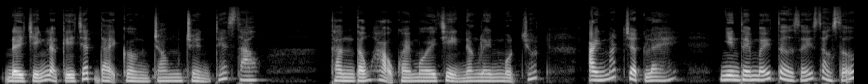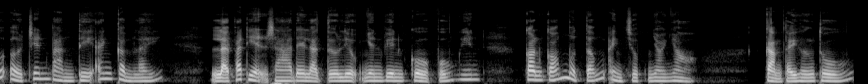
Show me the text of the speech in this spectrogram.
Đây chính là ký chất đại cường trong truyền thuyết sao? Thần Tống hảo khoe môi chỉ nâng lên một chút, ánh mắt chật lé. Nhìn thấy mấy tờ giấy sảng sỡ ở trên bàn thì anh cầm lấy. Lại phát hiện ra đây là tư liệu nhân viên của Phố Nguyên, còn có một tấm ảnh chụp nho nhỏ. Cảm thấy hứng thú,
